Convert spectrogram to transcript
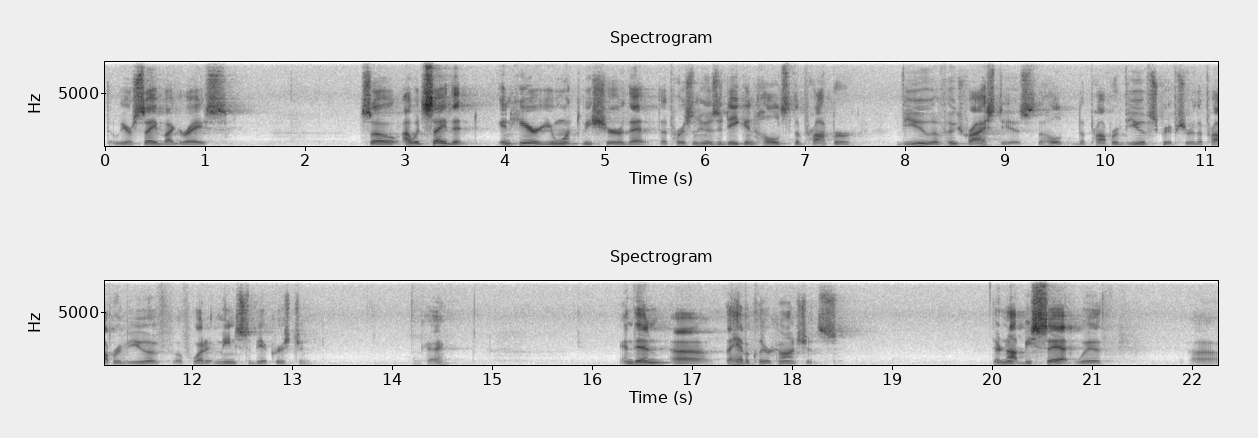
that we are saved by grace. So I would say that in here, you want to be sure that the person who is a deacon holds the proper view of who Christ is, the, whole, the proper view of Scripture, the proper view of, of what it means to be a Christian. Okay? And then uh, they have a clear conscience. They're not beset with uh,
